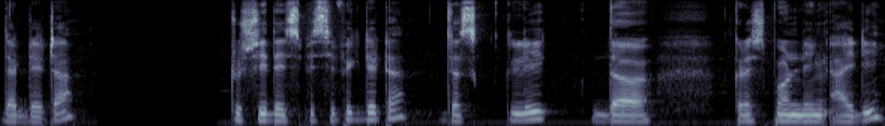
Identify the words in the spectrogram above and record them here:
the data. To see the specific data just click the corresponding id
